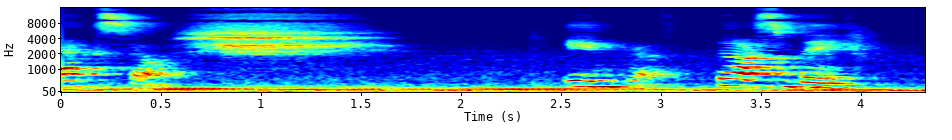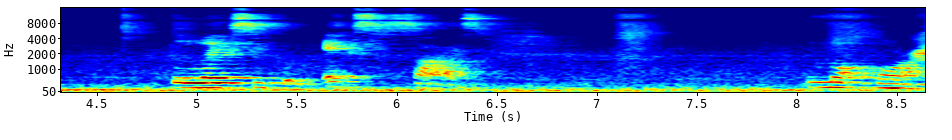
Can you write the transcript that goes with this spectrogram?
exhale, in breath. Thus make the leg circle exercise. A lot more,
